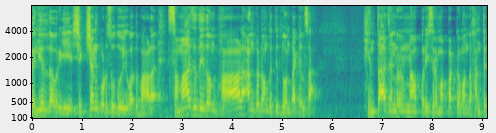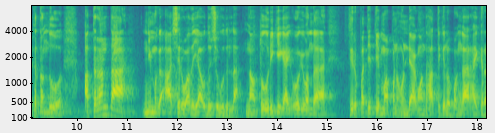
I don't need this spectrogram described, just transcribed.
ಕಲಿಯಲ್ದವ್ರಿಗೆ ಶಿಕ್ಷಣ ಕೊಡಿಸೋದು ಇವತ್ತು ಭಾಳ, ಸಮಾಜದ ಇದೊಂದು ಭಾಳ ಅಂಕಡೊಂಕ ತಿದ್ದುವಂಥ ಕೆಲಸ. ಇಂಥ ಜನರನ್ನು ನಾವು ಪರಿಶ್ರಮ ಪಟ್ಟು ಒಂದು ಹಂತಕ್ಕೆ ತಂದು ಅದರಂಥ ನಿಮಗೆ ಆಶೀರ್ವಾದ ಯಾವುದೂ ಸಿಗುವುದಿಲ್ಲ. ನಾವು ತೋರಿಕೆಗಾಗಿ ಹೋಗಿ ಒಂದು ತಿರುಪತಿ ತಿಮ್ಮಪ್ಪನ ಹುಂಡ್ಯಾಗ ಒಂದು ಹತ್ತು ಕಿಲೋ ಬಂಗಾರ ಹಾಕಿರ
